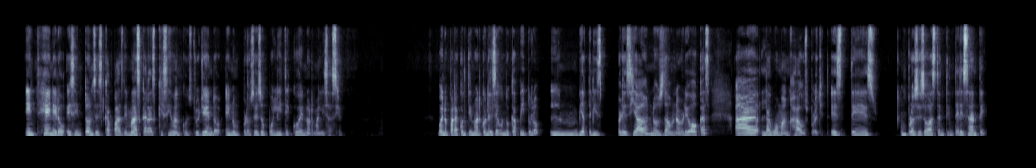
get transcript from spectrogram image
En género es entonces capaz de máscaras que se van construyendo en un proceso político de normalización. Bueno, para continuar con el segundo capítulo, mm, Beatriz Preciado nos da un abrebocas a la Woman House Project. Este es un proceso bastante interesante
